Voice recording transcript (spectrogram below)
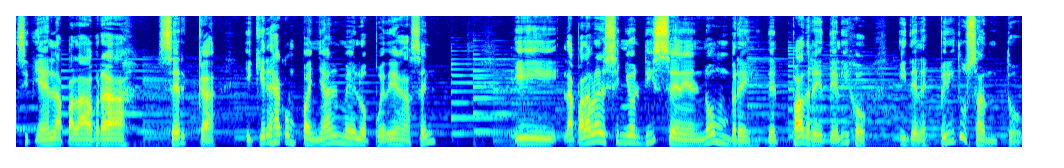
Si tienes la palabra cerca y quieres acompañarme, lo pueden hacer. Y la palabra del Señor dice en el nombre del Padre, del Hijo y del Espíritu Santo.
